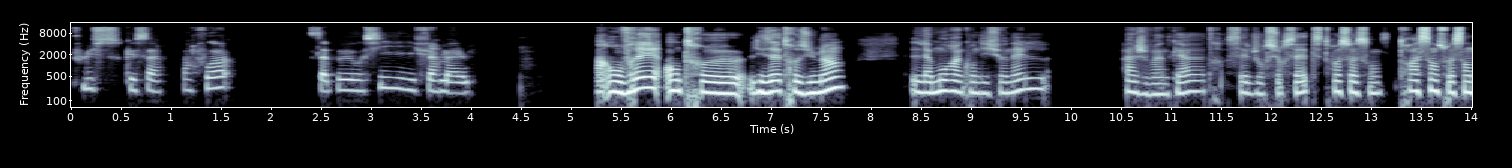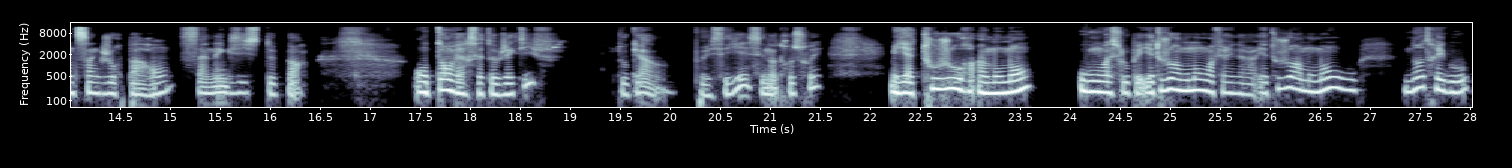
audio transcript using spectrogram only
plus que ça. Parfois, ça peut aussi faire mal. Ah, En vrai, entre euh, les êtres humains, l'amour inconditionnel, H24, 7 jours sur 7, 360 365 jours par an, ça n'existe pas. On tend vers cet objectif, en tout cas, on peut essayer, c'est notre souhait, mais il y a toujours un moment où on va se louper, il y a toujours un moment où on va faire une erreur, il y a toujours un moment où notre ego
